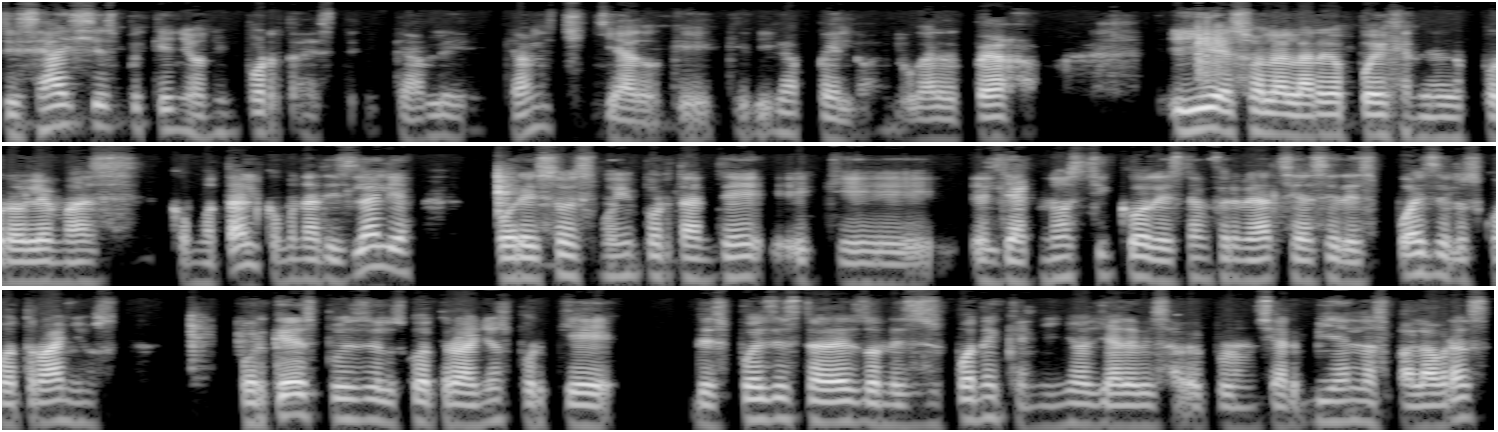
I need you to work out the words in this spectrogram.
Dice, ay, si es pequeño, no importa, este, que hable, que hable chiquiado, que, que diga pelo en lugar de perro. Y eso a la larga puede generar problemas como tal, como una dislalia. Por eso es muy importante eh, que el diagnóstico de esta enfermedad se hace después de los cuatro años ¿Por qué después de los cuatro años? Porque después de esta edad es donde se supone que el niño ya debe saber pronunciar bien las palabras.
